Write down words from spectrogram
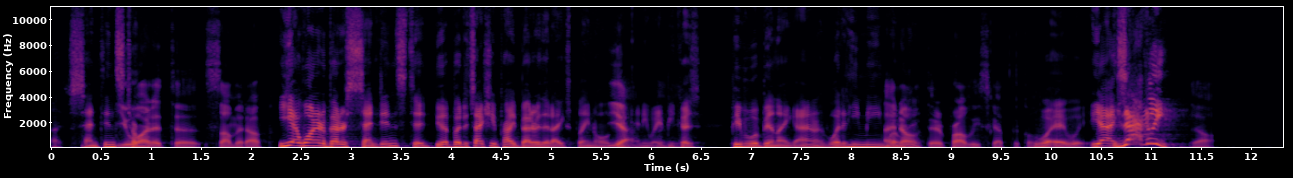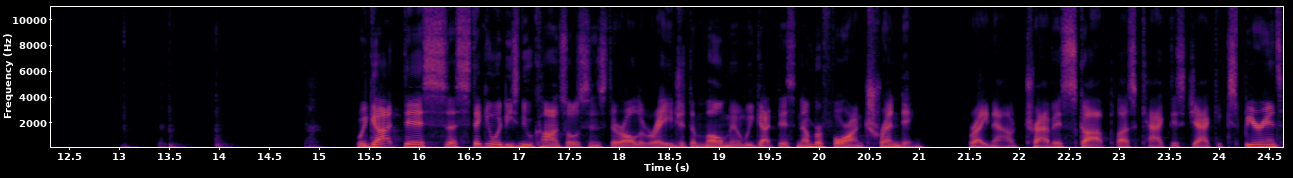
uh, sentence. You to wanted to sum it up? Yeah, I wanted a better sentence to do it, but it's actually probably better that I explain the whole Yeah, thing anyway, because people would have been like, I don't know, what did he mean? I know. They're probably skeptical. what- what- yeah, exactly. Yeah. We got this, uh, sticking with these new consoles since they're all the rage at the moment, we got this number four on trending right now Travis Scott plus Cactus Jack Experience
